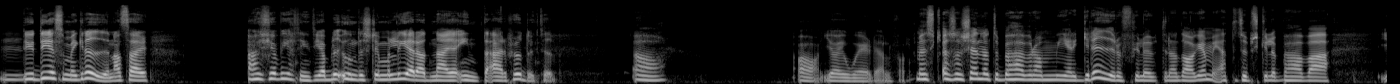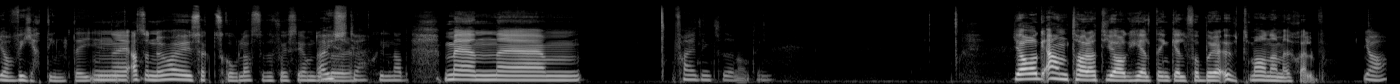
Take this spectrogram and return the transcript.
Mm. Det är ju det som är grejen. Att så här, alltså jag vet inte, jag blir understimulerad när jag inte är produktiv. Ja. Ja, jag är weird i alla fall. Men alltså, känner du att du behöver ha mer grejer att fylla ut dina dagar med? Att du typ skulle behöva, jag vet inte. Nej, alltså nu har jag ju sökt skola så vi får se om det Ja, blir det. skillnad. Men... ehm, fan jag tänkte säga någonting. Jag antar att jag helt enkelt får börja utmana mig själv. Ja,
